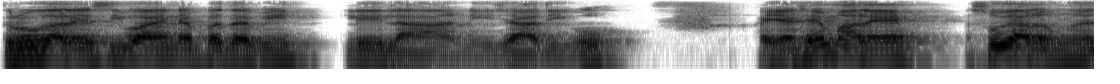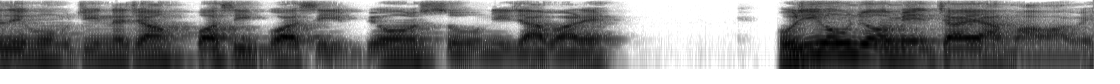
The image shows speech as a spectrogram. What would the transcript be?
သူတို့ကလည်းစီးပွားရေးနဲ့ပတ်သက်ပြီးလေ့လာနေကြသည်ကိုအရက်ထဲမှာလည်းအစိုးရလုပ်ငန်းစဉ်ကိုမကြည့်တဲ့ကြောင်းပွားစီပွားစီပြောဆိုနေကြပါတယ်ဗိုလ်ကြီးအောင်ကျော်မြင့်ကြားရမှာပါပဲ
